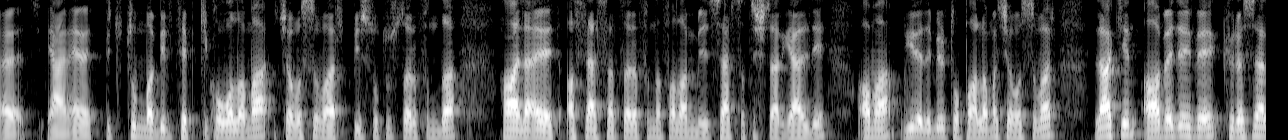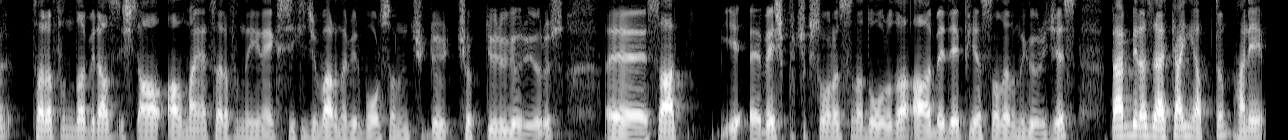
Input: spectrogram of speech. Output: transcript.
Evet yani evet bir tutunma bir tepki kovalama çabası var. BIST 30 tarafında hala evet Aselsan tarafında falan bir sert satışlar geldi. Ama yine de bir toparlama çabası var. Lakin ABD ve küresel tarafında biraz işte Al- Almanya tarafında yine eksi 2 civarında bir borsanın çö- çöktüğünü görüyoruz. Ee, saat y- e, 5.30 sonrasına doğru da ABD piyasalarını göreceğiz. Ben biraz erken yaptım. Hani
